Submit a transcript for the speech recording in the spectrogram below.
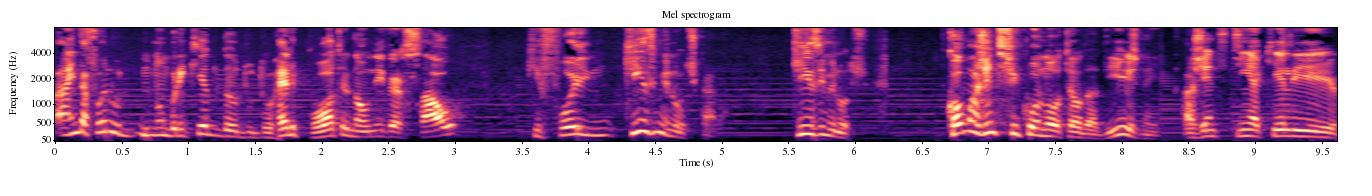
ainda foi no, num brinquedo do, do- Harry Potter, na Universal, que foi em 15 minutos, cara. 15 minutos. Como a gente ficou no hotel da Disney, a gente tinha aquele.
